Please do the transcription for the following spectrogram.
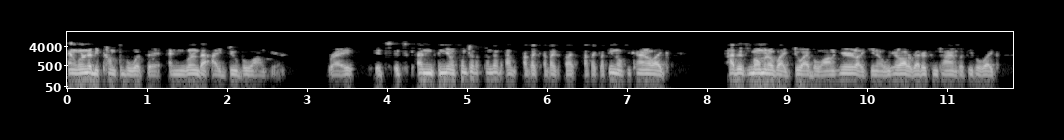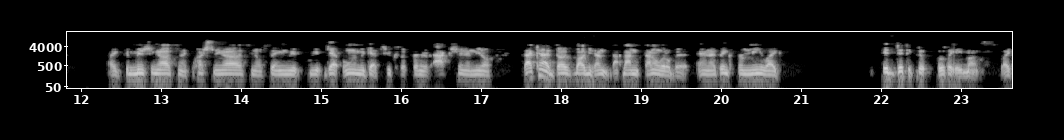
and learn to be comfortable with it and learn that I do belong here. Right. It's, it's, and, and you know, sometimes, sometimes I, I like, I like, I like Latinos, you kind of like have this moment of like, do I belong here? Like, you know, we hear a lot of rhetoric sometimes of people like, like diminishing us and like questioning us, you know, saying we, we get only we get to because of affirmative action. And, you know, that kind of does bog you down, down, down a little bit. And I think for me, like, it did take those like eight months. Like,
